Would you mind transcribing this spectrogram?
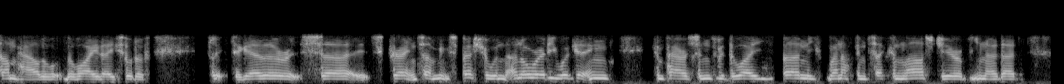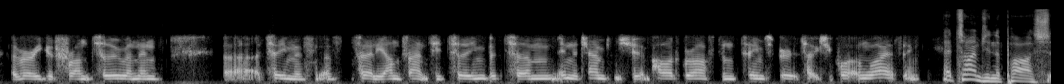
somehow the, the way they sort of click together, it's uh, it's creating something special. And, and, already we're getting comparisons with the way Burnley went up in second last year. You know, they had a very good front two, and then uh, a team of a fairly unfancied team, but um, in the championship, hard graft and team spirit takes you quite a long way, I think. At times in the past,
